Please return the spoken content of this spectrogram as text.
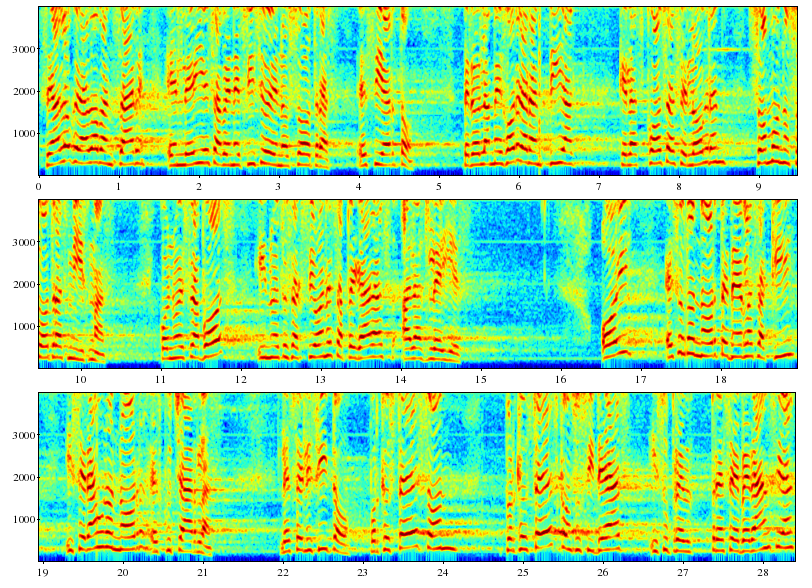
Se ha logrado avanzar en leyes a beneficio de nosotras, es cierto, pero la mejor garantía que las cosas se logran somos nosotras mismas, con nuestra voz y nuestras acciones apegadas a las leyes. Hoy es un honor tenerlas aquí y será un honor escucharlas. Les felicito porque ustedes son, porque ustedes con sus ideas y su perseverancia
